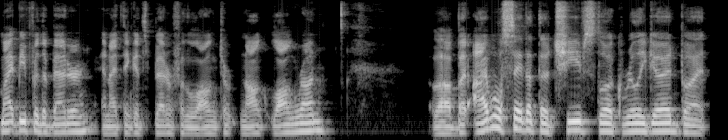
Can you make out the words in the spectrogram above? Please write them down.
might be for the better, and I think it's better for the long term, long run. Uh, but I will say that the Chiefs look really good, but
